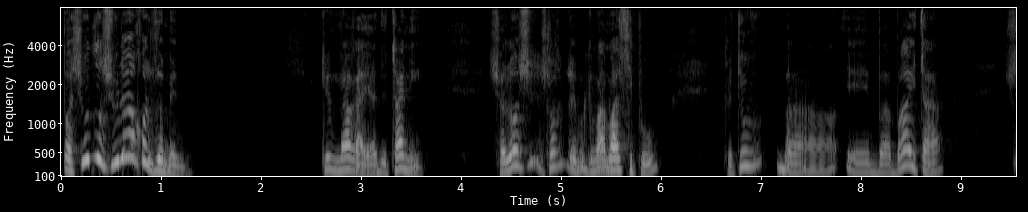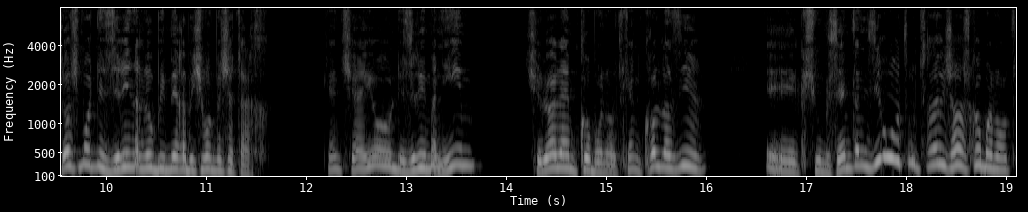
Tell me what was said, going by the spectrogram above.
פשוט זה שהוא לא יכול לזמן. כן, מה ראיה? דתני. שלוש, שלוש, מה הסיפור? כתוב אה, בברייתא, 300 נזירים עלו בימי רבי שמעון בן שטח, כן, שהיו נזירים עניים שלא היה להם קורבנות, כן, כל נזיר, אה, כשהוא מסיים את הנזירות, הוא צריך להביא שלוש קורבנות,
